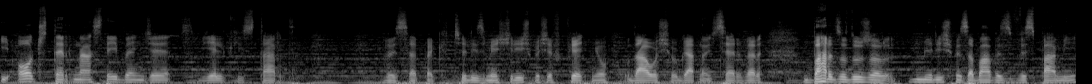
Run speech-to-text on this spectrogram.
i o 14 będzie wielki start wysepek, czyli zmieściliśmy się w kwietniu, udało się ogarnąć serwer. Bardzo dużo mieliśmy zabawy z wyspami,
